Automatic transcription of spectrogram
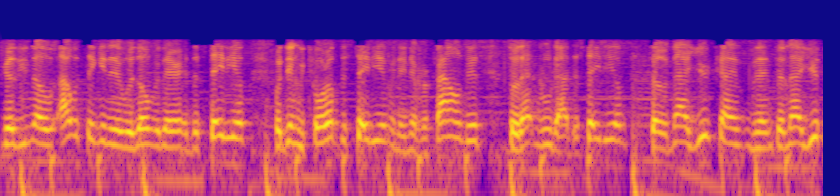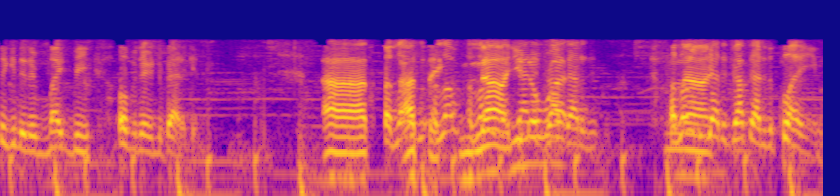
Because you know, I was thinking it was over there at the stadium, but then we tore up the stadium and they never found it, so that ruled out the stadium. So now you're kind. Of, so now you're thinking that it might be over there in the Vatican. Uh, Along, I think along, along no. You know what? Of along Nah. with the guy that dropped out of the plane,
